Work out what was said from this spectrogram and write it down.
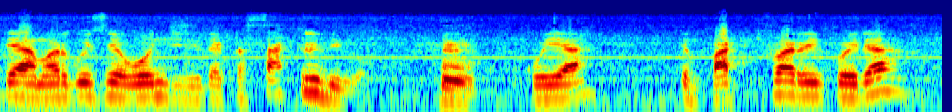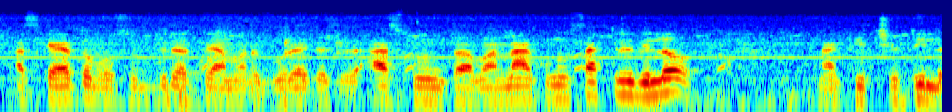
তে আমার কইছে ওনজিসিতে একটা চাকরি দিব। হ্যাঁ কইয়া তে বাটপারি কইরা, আজকে এত বছর ধরে আমার ঘুরাইতেছে। আসুন তো আমার না কোনো চাকরি দিল, না কিছু দিল।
